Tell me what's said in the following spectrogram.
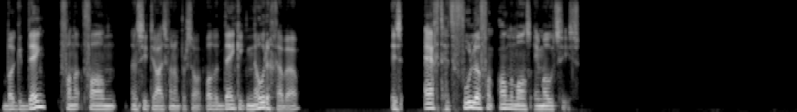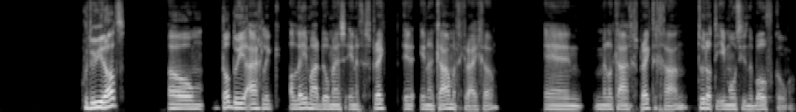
Wat ik denk van, van een situatie van een persoon. Wat we denk ik nodig hebben, is echt het voelen van andermans emoties. Hoe doe je dat? Um, dat doe je eigenlijk alleen maar door mensen in een gesprek in, in een kamer te krijgen. En met elkaar in gesprek te gaan, totdat die emoties naar boven komen.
